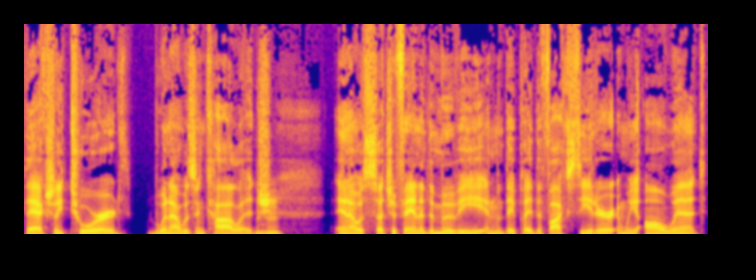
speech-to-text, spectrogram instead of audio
They actually toured when i was in college and I was such a fan of the movie. And when they played the Fox Theater, and we all went,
